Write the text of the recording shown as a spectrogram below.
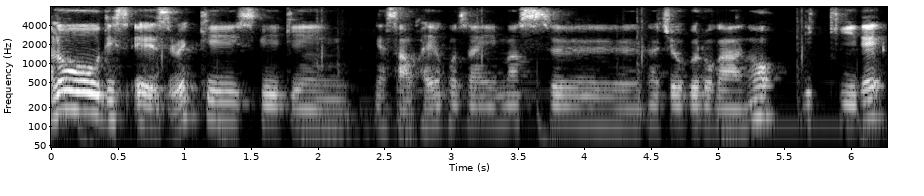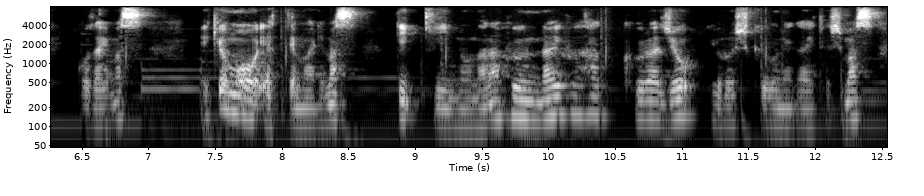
Hello, this is Ricky speaking. 皆さんおはようございます。ラジオブロガーのリッキーでございます。今日もやってまいります。リッキーの7分ライフハックラジオよろしくお願いいたします。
